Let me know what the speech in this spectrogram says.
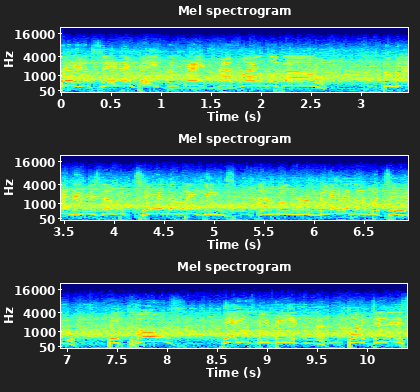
They have seen him beat the great Rafael Nadal, the man who is number two in the rankings and will remain at number two because he has been beaten by Denis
